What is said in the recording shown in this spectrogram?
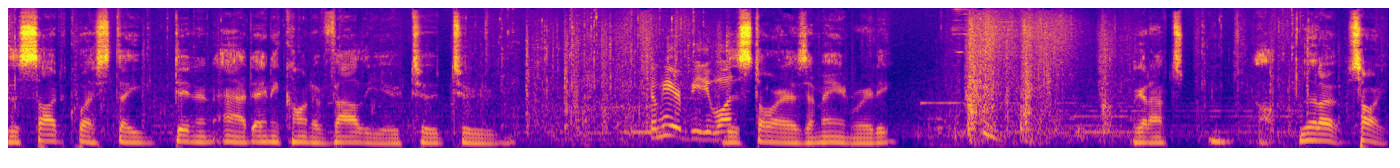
the side quests, they didn't add any kind of value to to Come here, BD1. the story as a main really. We're gonna have to. Oh, no, no, sorry.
